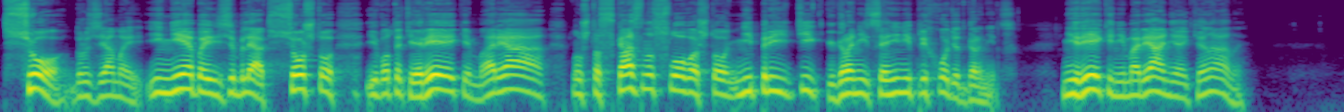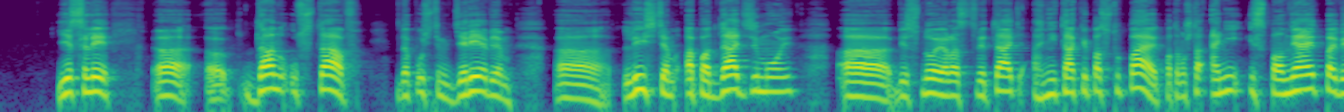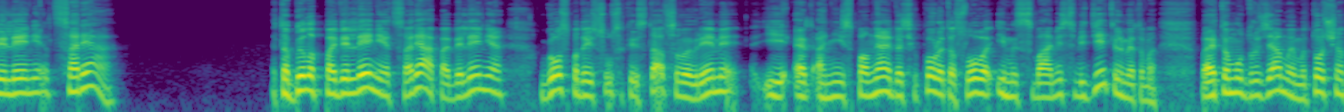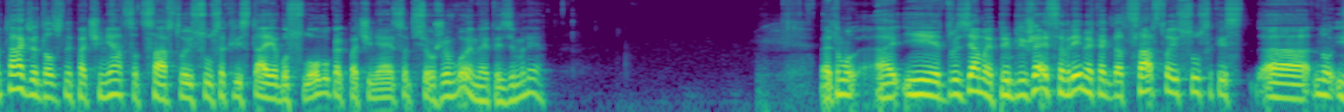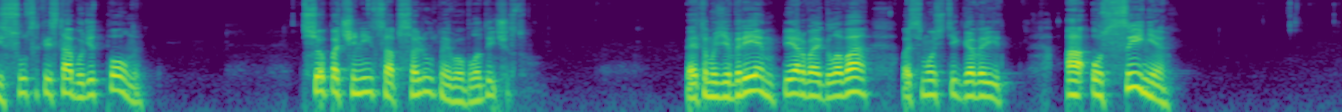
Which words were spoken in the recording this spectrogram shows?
все, друзья мои, и небо, и земля, все, что, и вот эти реки, моря, потому что сказано слово, что не прийти к границе, они не приходят к границе. Ни реки, ни моря, ни океаны. Если э, э, дан устав, допустим, деревьям э, листьям опадать зимой, э, весной расцветать, они так и поступают, потому что они исполняют повеление царя. Это было повеление царя, повеление Господа Иисуса Христа в свое время, и это, они исполняют до сих пор это слово, и мы с вами свидетелем этого. Поэтому, друзья мои, мы точно так же должны подчиняться Царству Иисуса Христа и Его Слову, как подчиняется все живое на этой земле. Поэтому, а, и, друзья мои, приближается время, когда Царство Иисуса Христа, ну, Иисуса Христа будет полным. Все подчинится абсолютно Его владычеству. Поэтому евреям 1 глава 8 стих говорит, а о Сыне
